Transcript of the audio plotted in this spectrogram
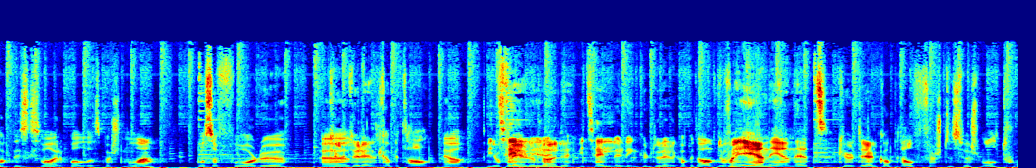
faktisk svare på alle spørsmåla, og så får du Kulturell kapital. ja, vi, Jo flere teller, klarer. vi teller din kulturelle kapital. Du får én enhet kulturell kapital for første spørsmål, to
